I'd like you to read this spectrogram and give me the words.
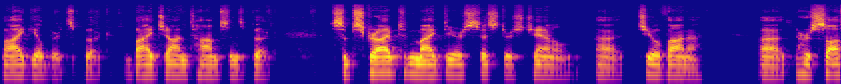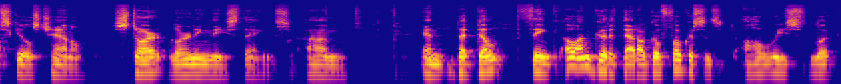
buy Gilbert's book, buy John Thompson's book, subscribe to my dear sister's channel, uh, Giovanna, uh, her soft skills channel. Start learning these things. Um, and but don't think, oh, I'm good at that. I'll go focus and always look,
